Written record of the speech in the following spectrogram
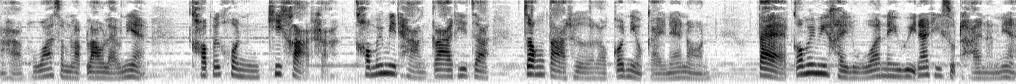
นะคะ เพราะว่าสำหรับเราแล้วเนี่ย เขาเป็นคนขี้ขลาดค่ะ เขาไม่มีทางกล้าที่จะจ้องตาเธอแล้วก็เหนี่ยวไกแน่นอน แต่ก็ไม่มีใครรู้ว่าในวินาทีสุดท้ายนั้นเนี่ย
